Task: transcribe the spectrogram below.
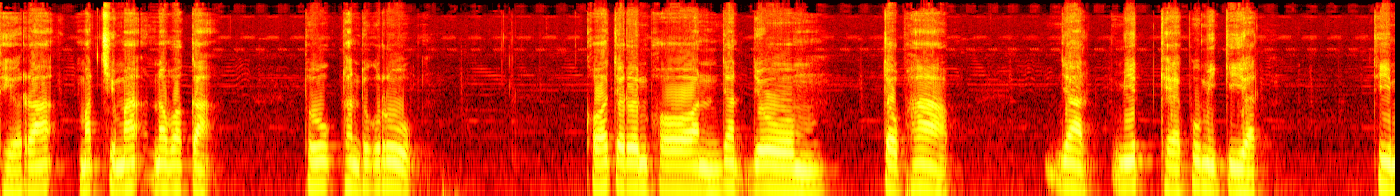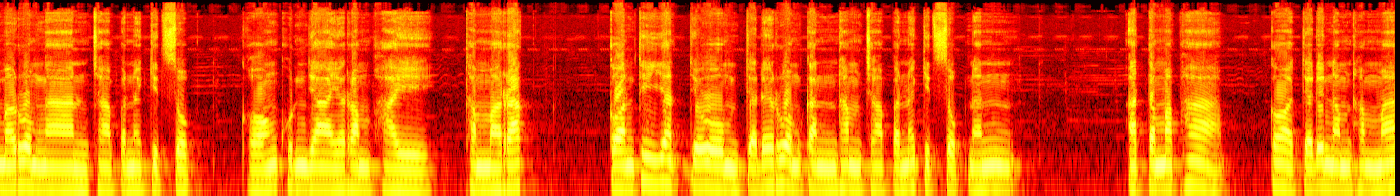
เถระมัชชิมะนวกะ ทุกท่านทุกรูป ขอเจริญพรญาติโยม เจ้าภาพ ญาติมิตรแขกผู้มีเกียรติ ที่มาร่วมงานชาปนกิจศพของคุณยายรำไพธรรมรักษ์ก่อนที่ญาติโยมจะได้ร่วมกันทำชาปนกิจศพนั้น อัตมภาพก็จะได้นำธรรมะ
